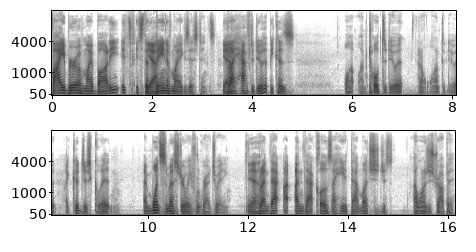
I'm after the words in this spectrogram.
fiber of my body. It's it's the Yeah. bane of my existence. Yeah. But I have to do it because, well, I'm told to do it. I don't want to do it. I could just quit. I'm one semester away from graduating, yeah. but I'm that I, I'm that close. I hate it that much. To just I want to just drop it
